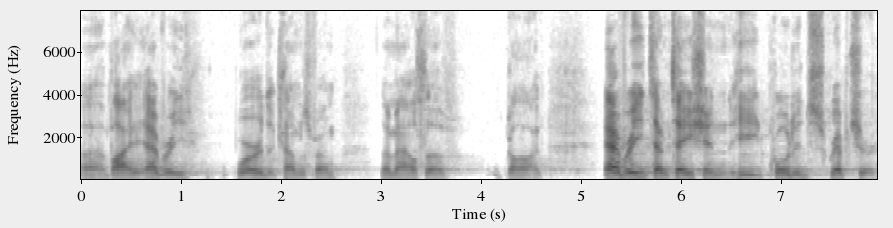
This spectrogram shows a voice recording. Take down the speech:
uh, by every word that comes from the mouth of God. Every temptation, he quoted Scripture.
